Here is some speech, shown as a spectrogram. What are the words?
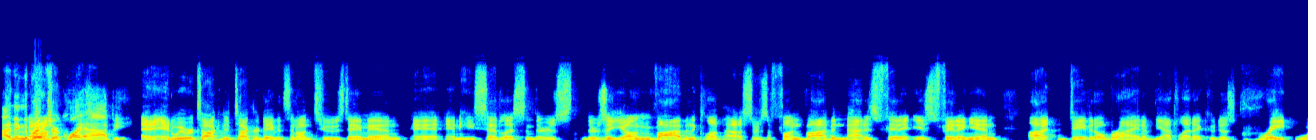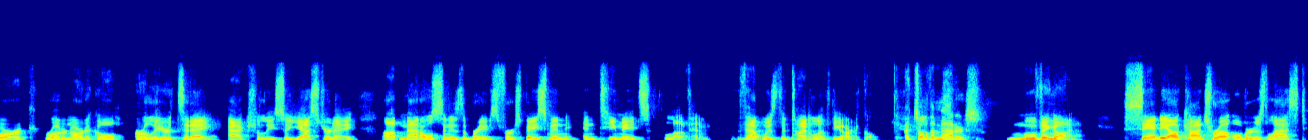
I think the No, Braves are quite happy. And, and we were talking to Tucker Davidson on Tuesday, man, and, and he said, "Listen, there's there's a young vibe in the clubhouse. There's a fun vibe, and Matt is fitting is fitting in." Uh, David O'Brien of the Athletic, who does great work, wrote an article earlier today, actually, so yesterday. Uh, Matt Olson is the Braves' first baseman, and teammates love him. That was the title of the article. That's all that matters. Moving on. Sandy Alcantara, over his last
